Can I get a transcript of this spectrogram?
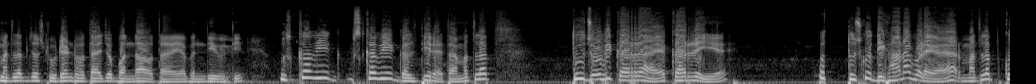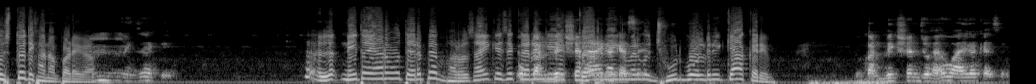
मतलब जो स्टूडेंट होता है, जो बंदा होता है या बंदी होती है, उसका भी एक, उसका भी एक गलती रहता है। मतलब तू जो भी कर रहा है कर रही है वो तुझको दिखाना पड़ेगा यार। मतलब कुछ तो दिखाना पड़ेगा। एग्जैक्टली नहीं तो यार वो तेरे पे भरोसा ही कैसे करेंगे? कर रही मेरे को झूठ बोल रही क्या करे? कन्विक्शन जो है वो आएगा कैसे?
